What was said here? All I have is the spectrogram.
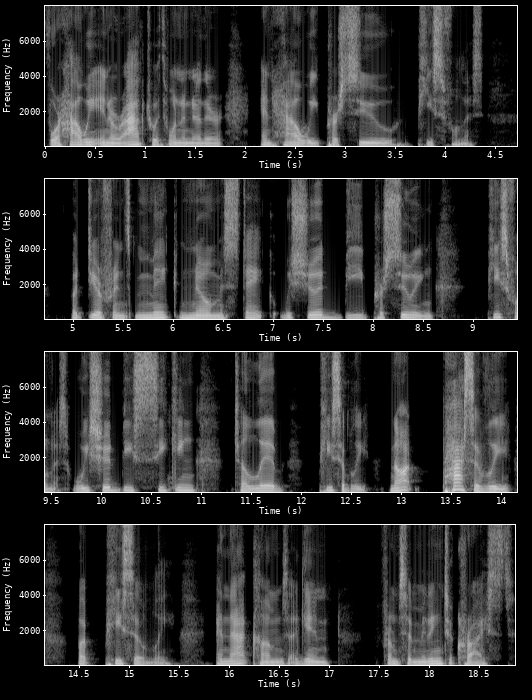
for how we interact with one another and how we pursue peacefulness. But, dear friends, make no mistake, we should be pursuing peacefulness. We should be seeking to live peaceably, not passively, but peaceably. And that comes, again, from submitting to Christ,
